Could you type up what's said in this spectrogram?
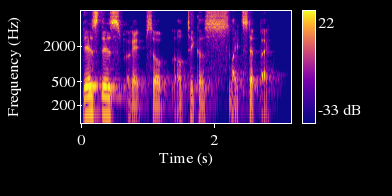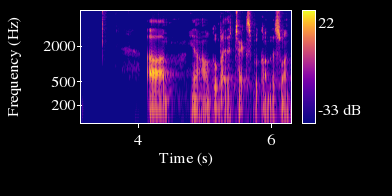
There's, there's, okay, so I'll take a slight step back. Um, you know, I'll go by the textbook on this one.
